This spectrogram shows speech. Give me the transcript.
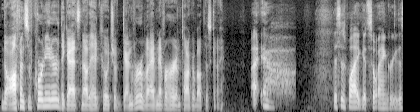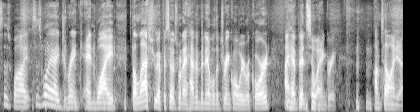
the offensive coordinator, the guy that's now the head coach of Denver, but I've never heard him talk about this guy. I, uh, this is why I get so angry. This is why this is why I drink and why the last few episodes when I haven't been able to drink while we record, I have been so angry. I'm telling you.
